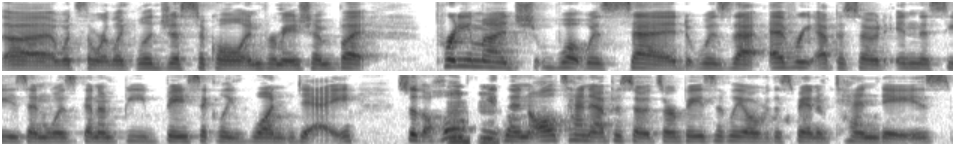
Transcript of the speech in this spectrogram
uh, what's the word, like logistical information. But pretty much what was said was that every episode in the season was going to be basically one day. So the whole Mhm. season, all 10 episodes are basically over the span of 10 days.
